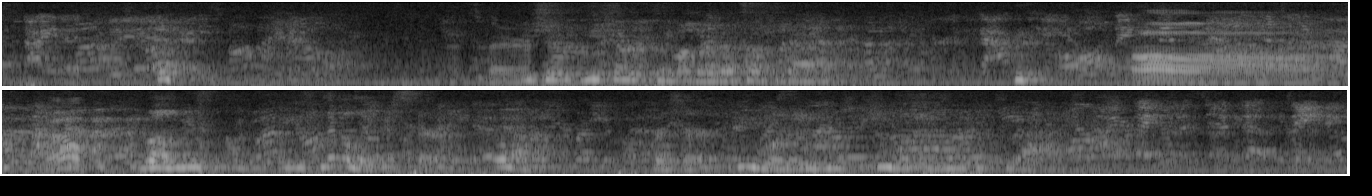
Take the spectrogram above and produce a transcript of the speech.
excited by it. and, You know, That's fair. He showed. He showed it to mother. That's how she died. exactly. It all Oh. Well, Well, he's he's mentally disturbed Yeah. for sure. He wouldn't. hurt- She wouldn't hurt a fly. They just end up dating.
